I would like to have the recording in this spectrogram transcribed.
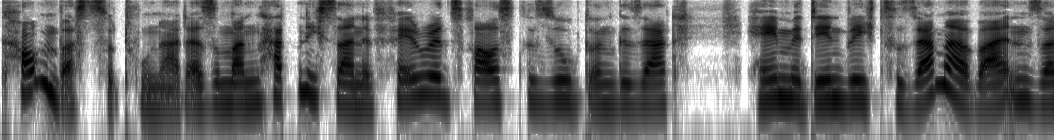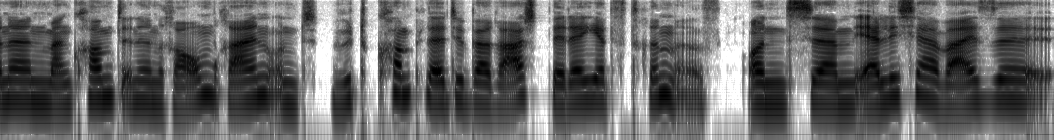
kaum was zu tun hat. Also man hat nicht seine Favorites rausgesucht und gesagt, hey, mit denen will ich zusammenarbeiten, sondern man kommt in den Raum rein und wird komplett überrascht, wer da jetzt drin ist. Und ähm, ehrlicherweise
